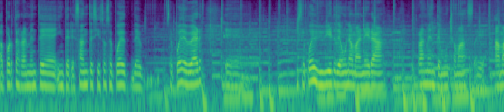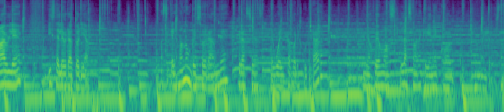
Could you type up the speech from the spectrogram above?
aportes realmente interesantes y esto se puede, se puede ver eh, y se puede vivir de una manera realmente mucho más eh, amable y celebratoria. Así que les mando un beso grande, gracias de vuelta por escuchar y nos vemos la semana que viene con una entrevista.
